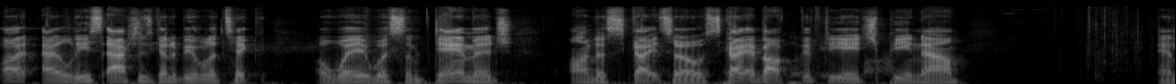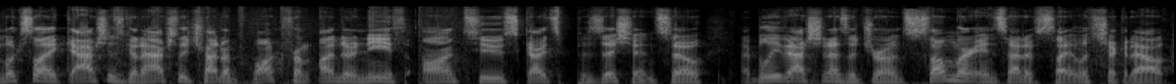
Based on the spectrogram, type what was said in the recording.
But at least Ashen's gonna be able to take away with some damage onto Skyte. So Skyte about 50 HP now. And looks like Ashen's going to actually try to buck from underneath onto Skyte's position. So I believe Ashton has a drone somewhere inside of sight. Let's check it out.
